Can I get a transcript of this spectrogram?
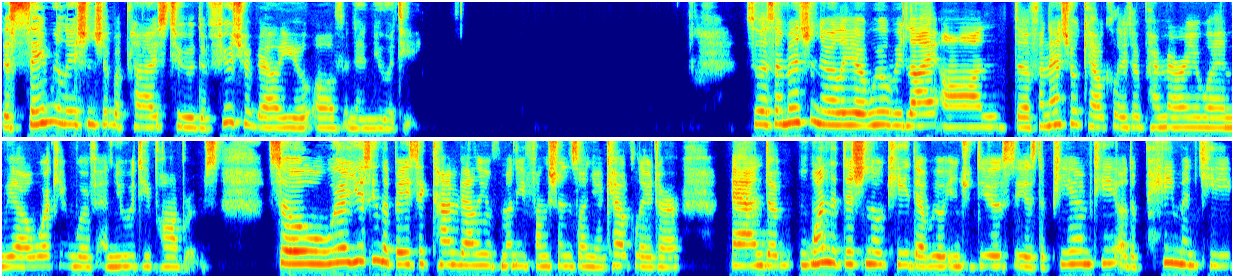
The same relationship applies to the future value of an annuity. So as I mentioned earlier, we'll rely on the financial calculator primarily when we are working with annuity problems. So we're using the basic time value of money functions on your calculator. And one additional key that we'll introduce is the PMT or the payment key,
